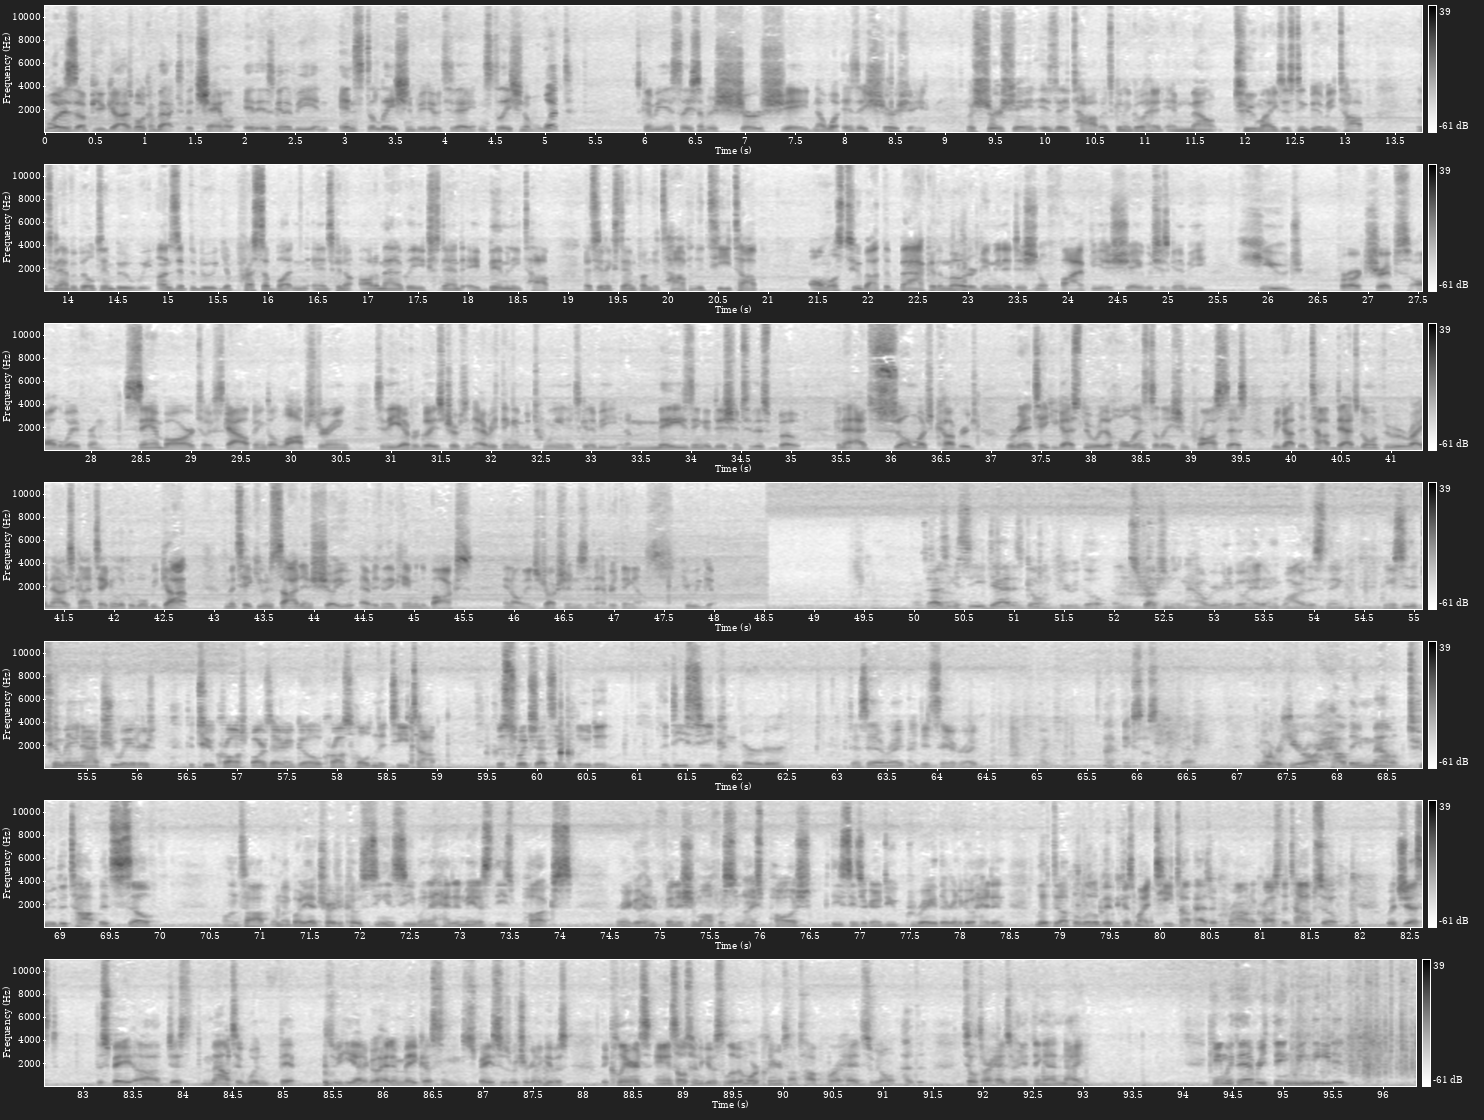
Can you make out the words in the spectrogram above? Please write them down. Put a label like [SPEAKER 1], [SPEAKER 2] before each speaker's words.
[SPEAKER 1] What is up you guys? Welcome back to the channel. It is going to be an installation video today. Installation of what? It's going to be installation of a SureShade. Now what is a SureShade? A SureShade is a top that's going to go ahead and mount to my existing Bimini top. It's going to have a built-in boot. We unzip the boot, you press a button, and it's going to automatically extend a Bimini top. That's going to extend from the top of the T-top almost to about the back of the motor. Give me an additional five feet of shade, which is going to be huge for our trips all the way from sandbar to scalloping to lobstering to the Everglades trips and everything in between. It's going to be an amazing addition to this boat. To add so much coverage. We're to take you guys through the whole installation process. We got the top. Dad's going through it right now, just kind of taking a look at what we got. I'm to take you inside and show you everything that came in the box and all the instructions and everything else. Here we go. So as you can see, Dad is going through the instructions on how we're going to go ahead and wire this thing. You can see the two main actuators, the two crossbars that are going to go across holding the T-top, the switch that's included, the DC converter. Did I say that right? I did say it right.
[SPEAKER 2] I think so.
[SPEAKER 1] I think so, something like that. And over here are how they mount to the top itself on top. And my buddy at Treasure Coast CNC went ahead and made us these pucks we're gonna go ahead and finish them off with some nice polish. These things are gonna do great. They're gonna go ahead and lift it up a little bit because my T-top has a crown across the top. So with just the space, uh, just mount, it wouldn't fit. So he had to go ahead and make us some spacers, which are gonna give us the clearance and it's also gonna give us a little bit more clearance on top of our head so we don't have to tilt our heads or anything at night. Came with everything we needed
